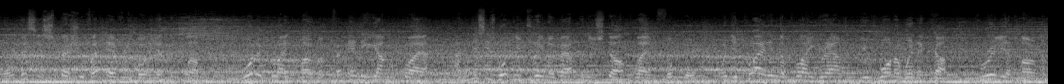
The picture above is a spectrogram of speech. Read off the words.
Well, this is special for everybody at the club. What a great moment for any young player. And this is what you dream about when you start playing football. When you're playing in the playground, you want to win a cup. Brilliant moment.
